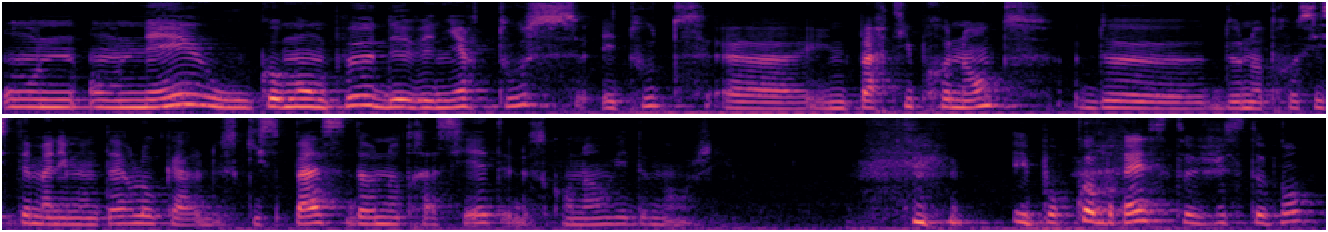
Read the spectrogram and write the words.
on, est ou comment on peut devenir tous et toutes euh, une partie prenante de, notre système alimentaire local, de ce qui se passe dans notre assiette et de ce qu'on a envie de manger. Et pourquoi Brest, justement?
